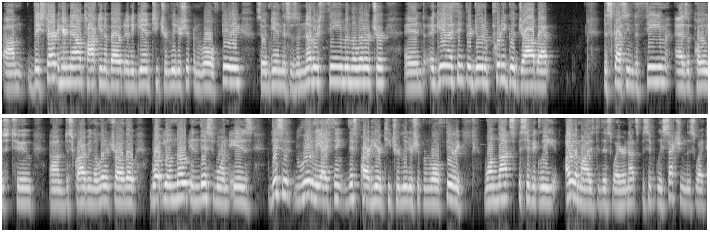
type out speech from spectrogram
Um, they start here now talking about, and again, teacher leadership and role theory. So, again, this is another theme in the literature. And again, I think they're doing a pretty good job at discussing the theme as opposed to um, describing the literature. Although, what you'll note in this one is this is really, I think, this part here, teacher leadership and role theory, while not specifically itemized this way or not specifically sectioned this way,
